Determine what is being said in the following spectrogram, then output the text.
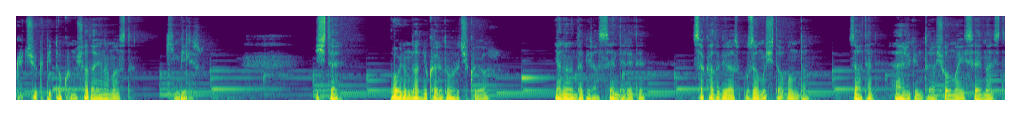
Küçük bir dokunuşa dayanamazdı. Kim bilir? İşte boynundan yukarı doğru çıkıyor. Yanağında biraz sendeledi. Sakalı biraz uzamış da ondan. Zaten her gün tıraş olmayı sevmezdi.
